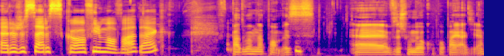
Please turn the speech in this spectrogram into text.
e, reżysersko-filmowa, tak? Wpadłem na pomysł w zeszłym roku po paradzie,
